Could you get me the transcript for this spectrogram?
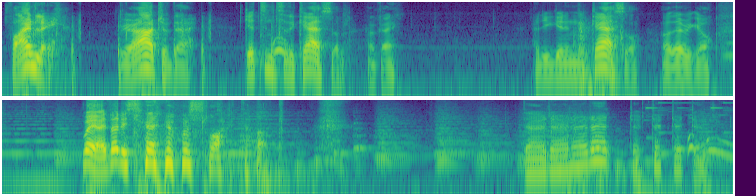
Finally! We're out of there. Get into the castle. Okay. How do you get in the castle? Oh, there we go. Wait, I thought he said it was locked up. Da da da da da da da da.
